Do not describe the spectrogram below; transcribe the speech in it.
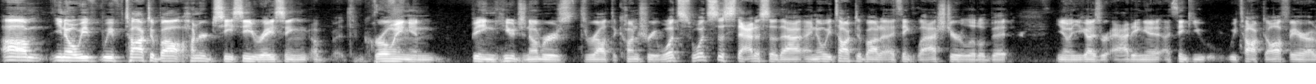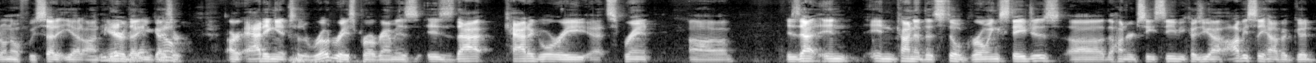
Um, you know, we've we've talked about 100 cc racing uh, growing and being huge numbers throughout the country. What's what's the status of that? I know we talked about it. I think last year a little bit. You know, you guys were adding it. I think you we talked off air. I don't know if we said it yet on we air did, that yeah, you guys no. are are adding it to the road race program. Is is that category at Sprint uh, is that in in kind of the still growing stages, uh, the 100cc, because you obviously have a good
